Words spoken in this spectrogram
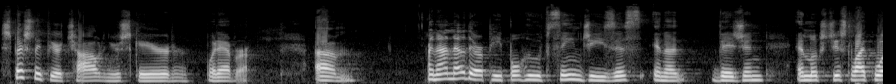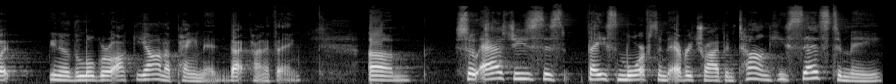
especially if you're a child and you're scared or whatever. Um, and I know there are people who have seen Jesus in a vision and looks just like what, you know, the little girl Akiane painted, that kind of thing. Um, so as Jesus' face morphs into every tribe and tongue, he says to me,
